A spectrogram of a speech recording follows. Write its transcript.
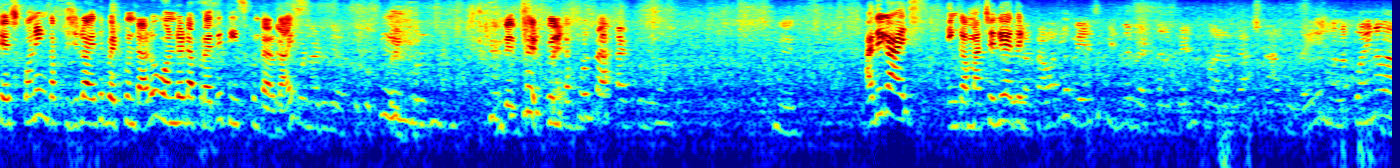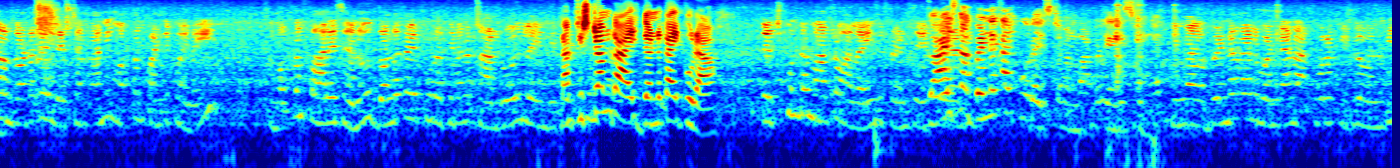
చేసుకొని ఇంకా ఫ్రిడ్జ్లో అయితే పెట్టుకుంటాడు వండేటప్పుడు అయితే తీసుకుంటారు గాయస్ అది గాయస్ ఇంకా మా చెల్లి అయితే కవర్లో వేసి ఫ్రిడ్జ్లో పెడతాను ఫ్రెండ్స్ వారం దాకా స్టాక్ ఉంటాయి. మొన్న పోయిన వారం దొండకాయలు తెచ్చాను కానీ మొత్తం పండిపోయినాయి. సో మొత్తం పారేసాను. దొండకాయ కూర తినక చాలా రోజులు అయింది. నాకు ఇష్టం గాయస్ దొండకాయ కూర. తెచ్చుకుంటే మాత్రం అలా అయింది ఫ్రెండ్స్ గాయస్ నాకు బెండకాయ కూర ఇష్టం అనమాట లేడీస్ ఫింగర్ బెండకాయలు వండాను ఆ కూర ఫ్రిడ్జ్లో ఉంది.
